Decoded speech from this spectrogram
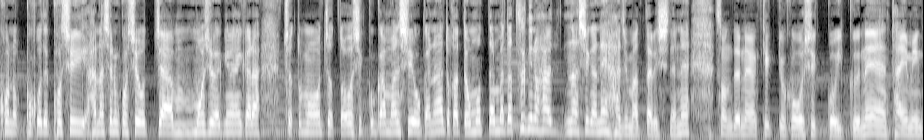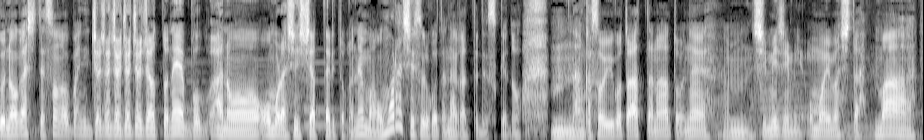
この、ここで腰、話の腰折っちゃ申し訳ないから、ちょっともうちょっとおしっこ我慢しようかなとかって思ったら、また次の話がね、始まったりしてね。そんでね、結局おしっこ行くね、タイミングミング逃して、その場にジョジョジョジョジョジョっとね、あの、おもらししちゃったりとかね、まあ、おもらしすることはなかったですけど、うん、なんかそういうことあったなとね、うん、しみじみ思いました。まあ、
